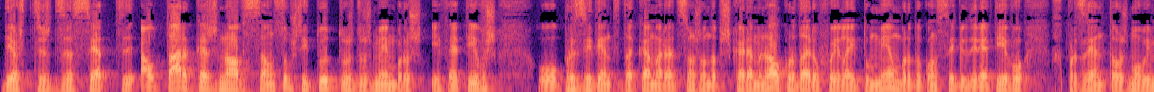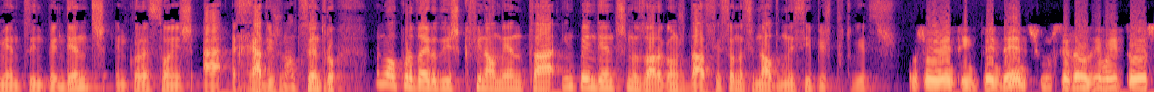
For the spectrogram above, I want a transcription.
Destes 17 autarcas, nove são substitutos dos membros efetivos. O presidente da Câmara de São João da Pesqueira, Manuel Cordeiro, foi eleito membro do Conselho Diretivo, representa os movimentos independentes. Em declarações à Rádio Jornal do Centro, Manuel Cordeiro diz que finalmente há independentes nos órgãos da Associação Nacional de Municípios Portugueses. Os movimentos independentes, os cidadãos eleitores,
